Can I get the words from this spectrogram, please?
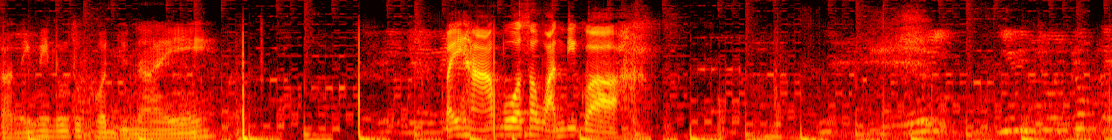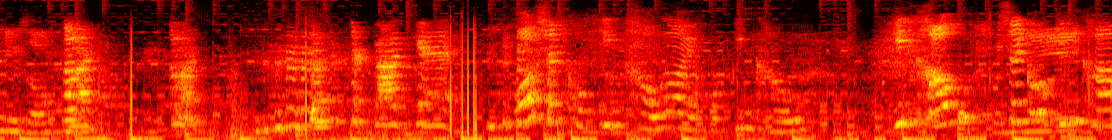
ตอนนี้ไม่รู้ทุกคนอยู่ไหน ไปหาบัวสวรรค์ดีกว่าอุ้ยยืนจูจุ๊บกันอยู่สองคอะไรนอะไรจัดการแกโอ้ฉันขอ กินเขาหน่อยขอกินเขา กินเขาฉันขอกินเขา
